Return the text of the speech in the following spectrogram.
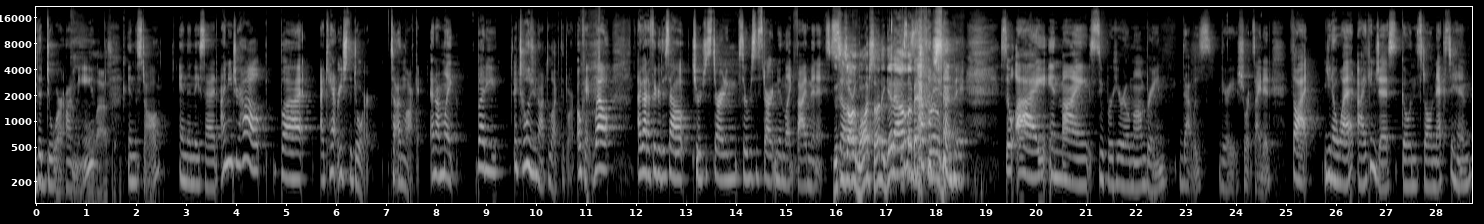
the door on me Classic. in the stall and then they said i need your help but i can't reach the door to unlock it and i'm like buddy i told you not to lock the door okay well i gotta figure this out church is starting service is starting in like five minutes This is our launch Sunday. Get out of the bathroom. Sunday. So I, in my superhero mom brain, that was very short-sighted, thought, you know what? I can just go in the stall next to him,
